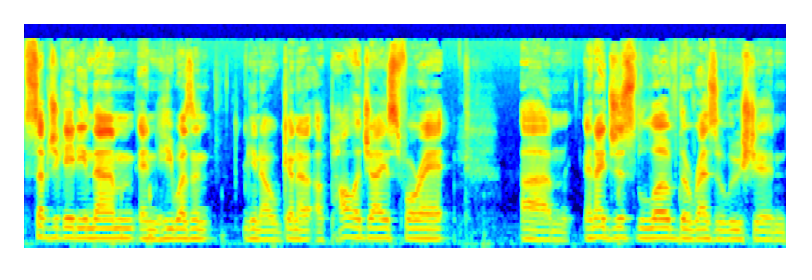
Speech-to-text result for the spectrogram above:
subjugating them, and he wasn't, you know, gonna apologize for it. Um, and I just love the resolution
